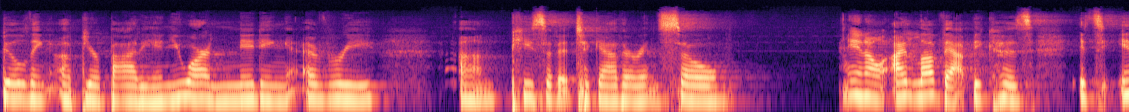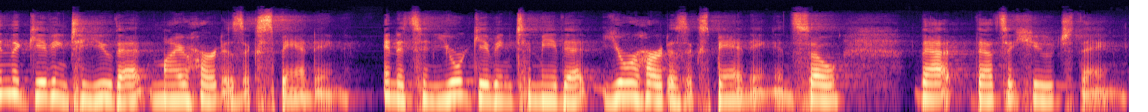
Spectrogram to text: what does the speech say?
building up your body and you are knitting every um, piece of it together. And so, you know, I love that because it's in the giving to you that my heart is expanding. And it's in your giving to me that your heart is expanding. And so that that's a huge thing.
